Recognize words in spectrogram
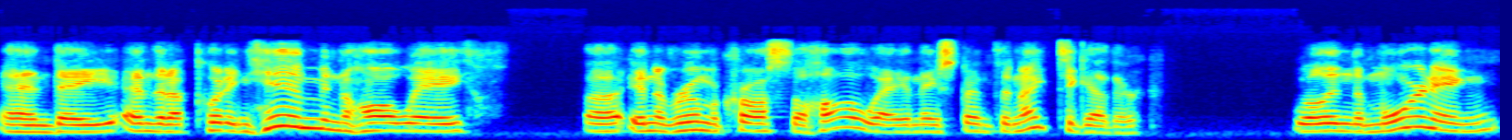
and they ended up putting him in the hallway, uh, in the room across the hallway, and they spent the night together. Well, in the morning,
